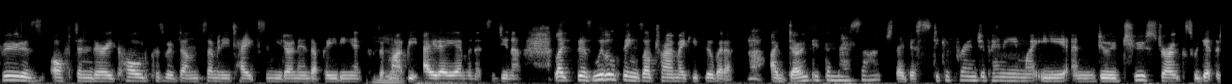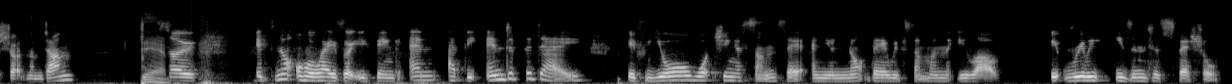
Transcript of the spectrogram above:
food is often very cold because we've done so many takes and you don't end up eating it because yeah. it might be 8 a.m. and it's a dinner. Like there's little things I'll try and make you feel better. I don't get the massage. They just stick a frangipani in my ear and do two strokes. We get the shot and I'm done. Damn. So it's not always what you think. And at the end of the day, if you're watching a sunset and you're not there with someone that you love, it really isn't as special.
